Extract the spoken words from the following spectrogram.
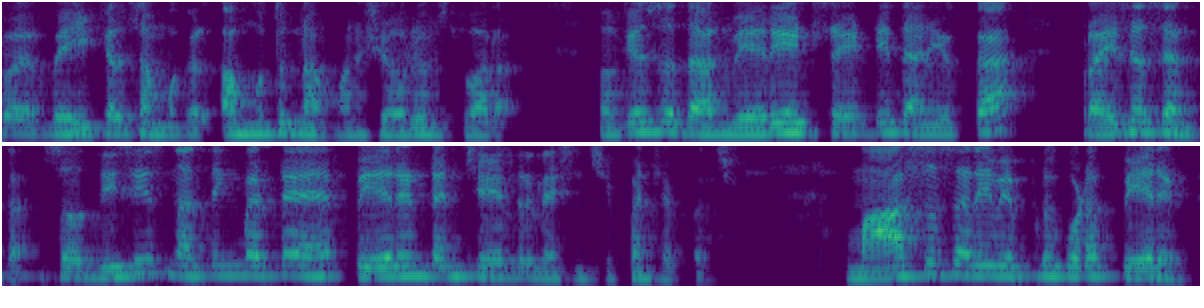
వెహికల్స్ అమ్మ అమ్ముతున్నాం మన షోరూమ్స్ ద్వారా. ఓకే సో దాని వేరియంట్స్ ఏంటి? దాని యొక్క ప్రైసెస్ ఎంత? So this is nothing but parent and child relationship అని చెప్పొచ్చు. మాస్టర్స్ అనేవి ఎప్పుడు కూడా parent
